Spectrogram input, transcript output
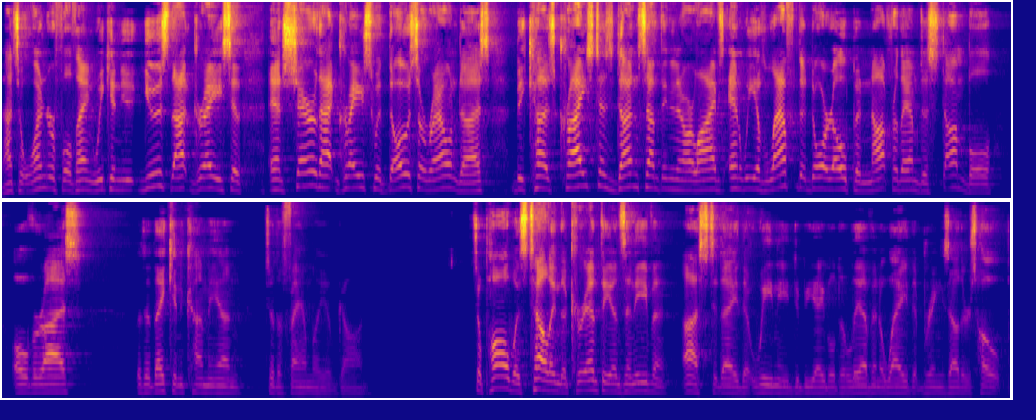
That's a wonderful thing. We can use that grace and share that grace with those around us because Christ has done something in our lives and we have left the door open not for them to stumble over us, but that they can come in to the family of God. So Paul was telling the Corinthians and even us today that we need to be able to live in a way that brings others hope.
